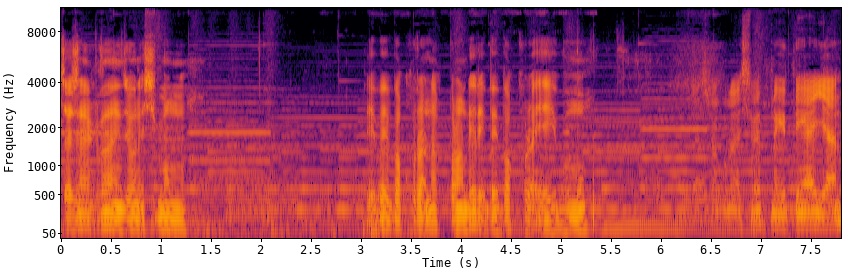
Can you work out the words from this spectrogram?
Jajana kra nang jaman simang mo rebai bakura nak perang de rebai bakura ai bomo. Jatra kuna isme pnagi tinga yan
